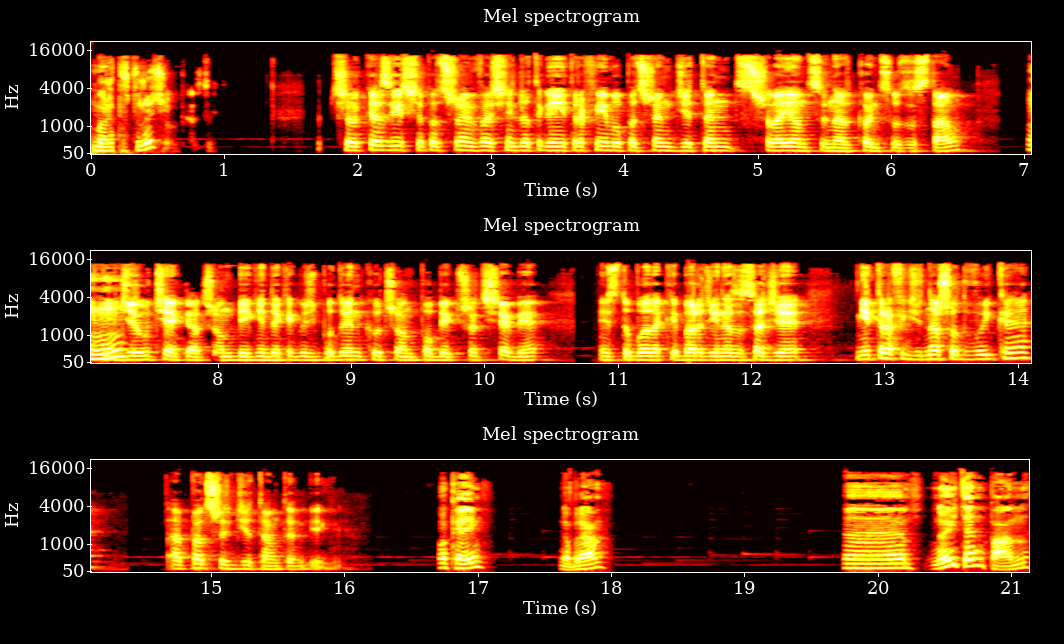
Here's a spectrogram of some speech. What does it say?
Może powtórzyć? Przy okazji. Jeszcze patrzyłem właśnie, dlatego nie trafiłem, bo patrzyłem, gdzie ten strzelający na końcu został. Mhm. Gdzie ucieka, czy on biegnie do jakiegoś budynku, czy on pobiegł przed siebie. Więc to było takie bardziej na zasadzie nie trafić w naszą dwójkę, a patrzeć, gdzie tamten biegnie. Okej, dobra. E, no i ten pan,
